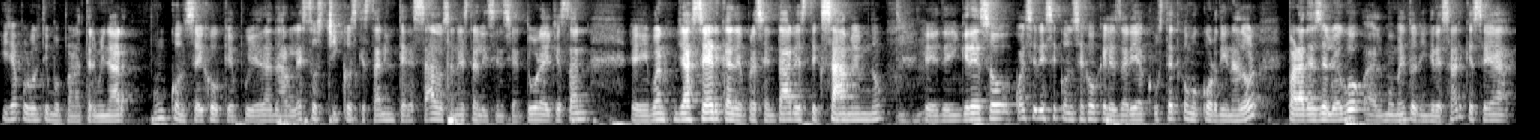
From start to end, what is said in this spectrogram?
Y ya por último, para terminar, un consejo que pudiera darle a estos chicos que están interesados en esta licenciatura y que están, eh, bueno, ya cerca de presentar este examen, ¿no? Eh, de ingreso, ¿cuál sería ese consejo que les daría usted como coordinador para desde luego al momento de ingresar que sea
